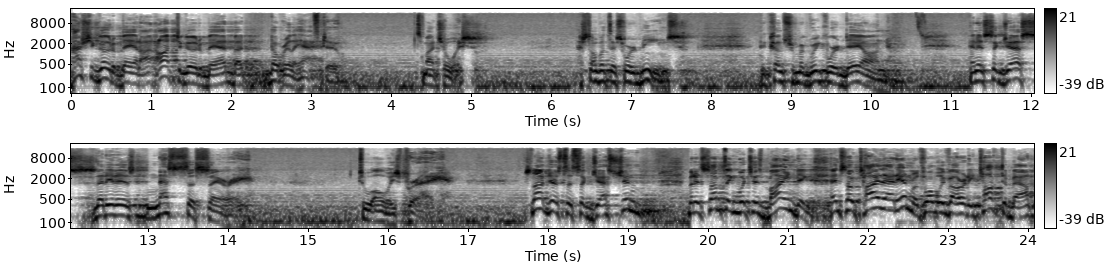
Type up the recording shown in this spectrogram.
I should go to bed. I ought to go to bed, but don't really have to. It's my choice. That's not what this word means. It comes from a Greek word, deon, and it suggests that it is necessary to always pray. It's not just a suggestion, but it's something which is binding. And so tie that in with what we've already talked about.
